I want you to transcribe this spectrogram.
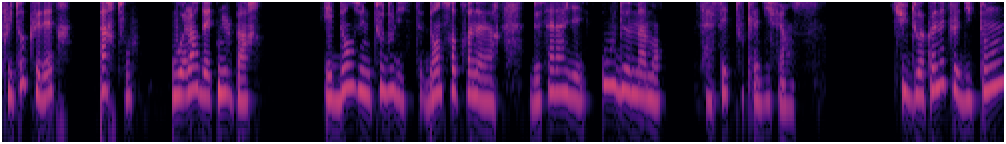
plutôt que d'être partout ou alors d'être nulle part. Et dans une to-do list d'entrepreneurs, de salariés ou de mamans, ça fait toute la différence. Tu dois connaître le dicton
